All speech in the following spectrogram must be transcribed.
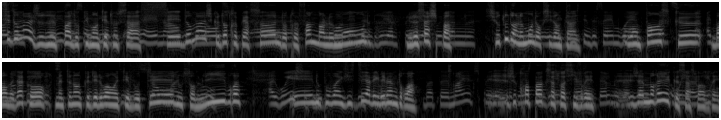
C'est dommage de ne pas documenter tout ça. C'est dommage que d'autres personnes, d'autres femmes dans le monde ne le sachent pas, surtout dans le monde occidental, où on pense que, bon, ben d'accord, maintenant que des lois ont été votées, nous sommes libres et nous pouvons exister avec les mêmes droits. Je ne crois pas que ça soit si vrai. J'aimerais que ça soit vrai.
